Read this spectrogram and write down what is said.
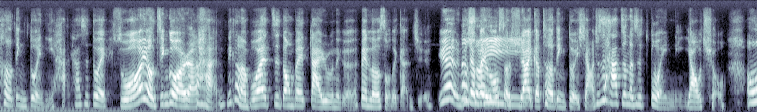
特定对你喊，他是对所有经过的人喊，你可能不会自动被带入那个被勒索的感觉，因为你不那觉得被勒索需要一个特定对象，就是他真的是对你要求，哦，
